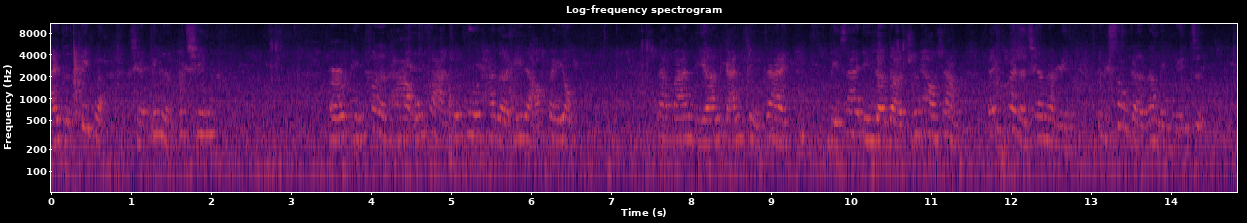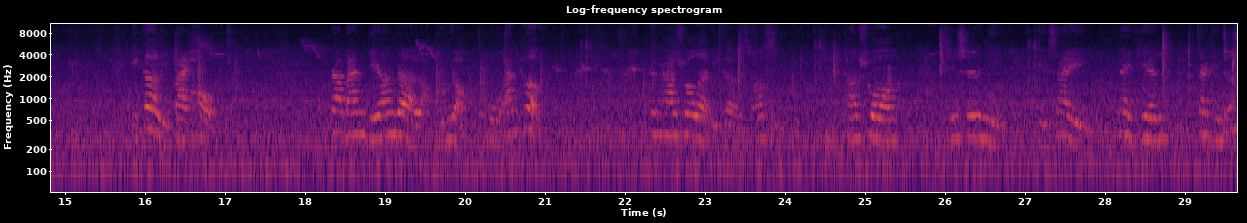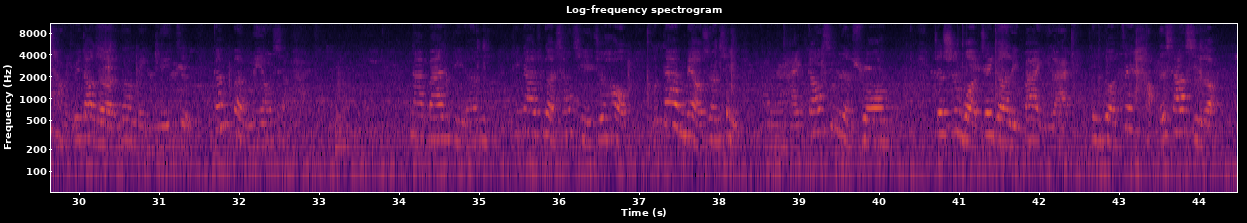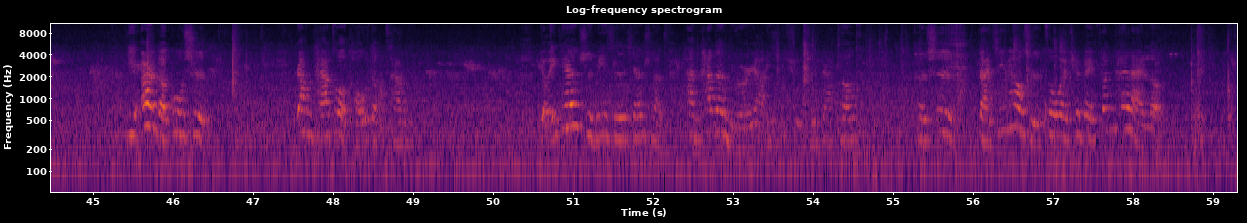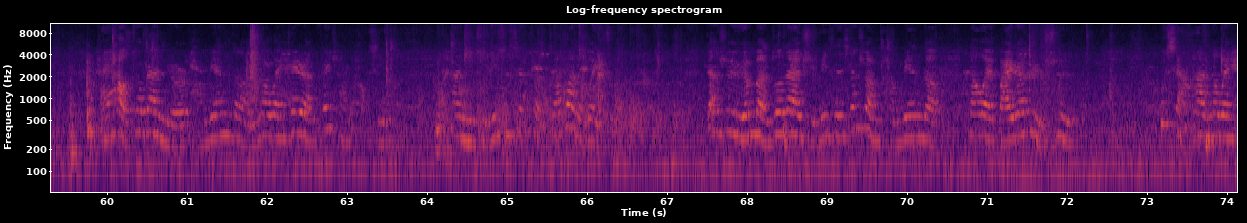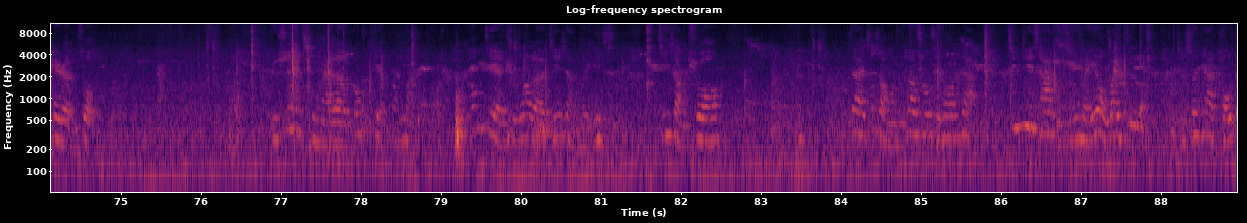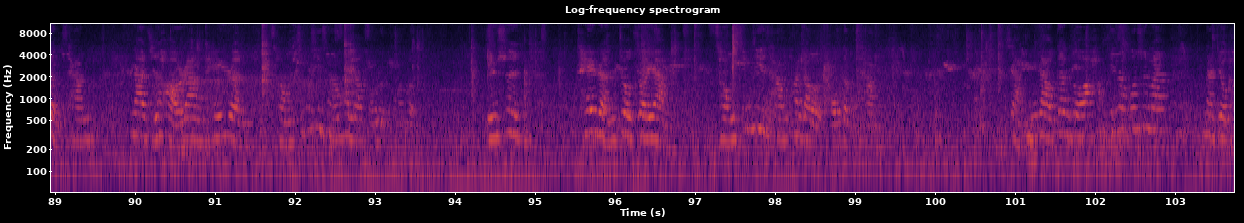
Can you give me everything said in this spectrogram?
孩子病了，且病得不轻。而贫困的他无法支付他的医疗费用，那班迪恩赶紧在比赛赢得的支票上飞快地签了名，并送给了那名女子。一个礼拜后，那班迪恩的老朋友胡安克跟他说了一个消息，他说：“其实你比赛那天在停车场遇到的那名女子根本没有小孩。”那班迪恩听到这个消息之后，不但没有生气，反而还高兴地说：“这是我这个礼拜以来听过最好的消息了。”第二个故事，让他坐头等舱。有一天，史密斯先生和他的女儿要一起去芝加哥，可是买机票时座位却被分开来了。还好坐在女儿旁边的那位黑人非常好心。和史密斯先生交换的位置，但是原本坐在史密斯先生旁边的那位白人女士不想和那位黑人坐，于是请来了空姐帮忙。空姐询问了机长的意思，机长说，在这种特殊情况下，经济舱已经没有位置了，只剩下头等舱，那只好让黑人从经济舱换到头等舱。于是，黑人就这样从经济舱换到了头等舱。想听到更多好听的故事吗？那就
